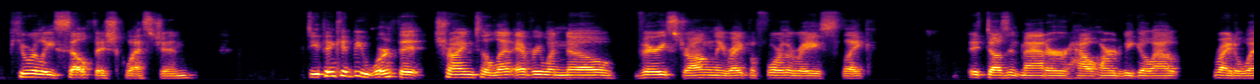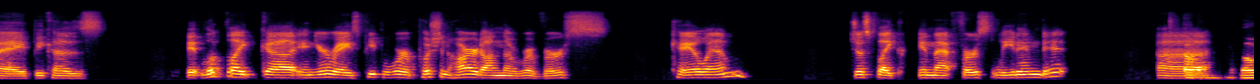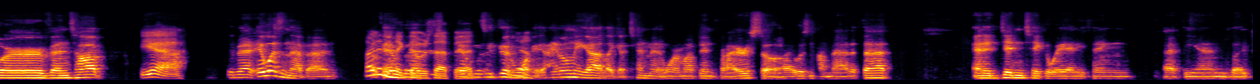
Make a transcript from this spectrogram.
purely selfish question do you think it'd be worth it trying to let everyone know very strongly right before the race like it doesn't matter how hard we go out right away because it looked like uh, in your race people were pushing hard on the reverse kom just like in that first lead in bit uh, oh, lower Ven top. yeah It wasn't that bad. I didn't Okay, think that was that bad. It was a good Yeah. one. I only got like a 10 minute warm up in prior, so I was not mad at that. And it didn't take away anything at the end. Like,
